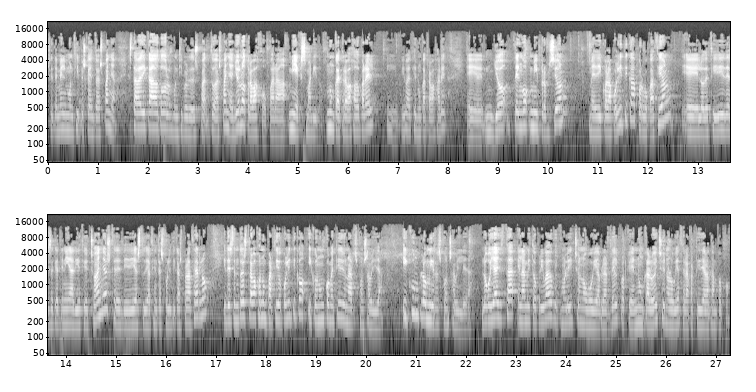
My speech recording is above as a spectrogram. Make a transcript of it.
7.000 municipios que hay en toda España. Estaba dedicado a todos los municipios de toda España. Yo no trabajo para mi ex marido. Nunca he trabajado para él y iba a decir nunca trabajaré. Eh, yo tengo mi profesión, me dedico a la política por vocación, eh, lo decidí desde que tenía 18 años, que decidí estudiar ciencias políticas para hacerlo, y desde entonces trabajo en un partido político y con un cometido y una responsabilidad. Y cumplo mi responsabilidad. Luego ya está el ámbito privado, que como le he dicho no voy a hablar de él porque nunca lo he hecho y no lo voy a hacer a partir de ahora tampoco.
